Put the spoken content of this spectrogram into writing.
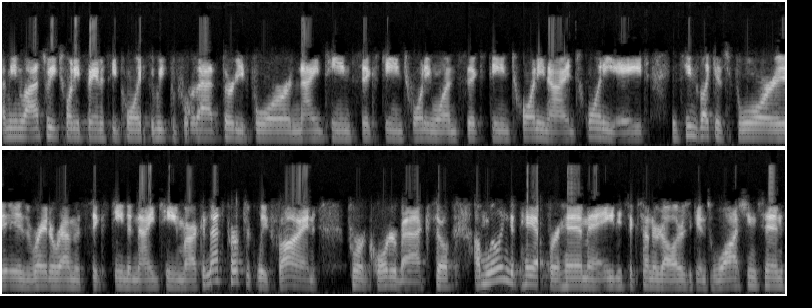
I mean, last week 20 fantasy points, the week before that 34, 19, 16, 21, 16, 29, 28. It seems like his floor is right around the 16 to 19 mark, and that's perfectly fine for a quarterback. So I'm willing to pay up for him at $8,600 against Washington.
